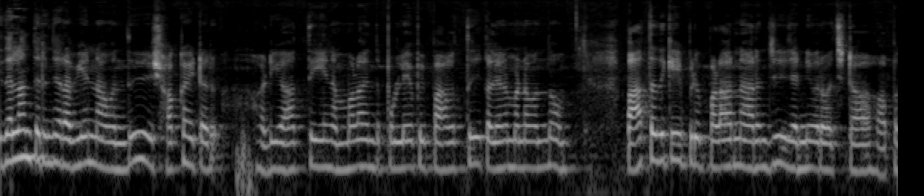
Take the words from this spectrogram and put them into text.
இதெல்லாம் தெரிஞ்ச ரவியன் நான் வந்து ஷாக் ஆகிட்டார் அடி ஆத்தே நம்மளாம் இந்த பிள்ளைய போய் பார்த்து கல்யாணம் பண்ண வந்தோம். பார்த்ததுக்கே இப்படி பலார்னு அரைஞ்சு ஜன்னி வர வச்சுட்டா. அப்போ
